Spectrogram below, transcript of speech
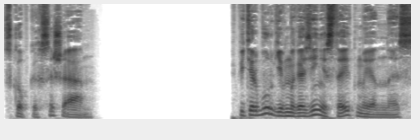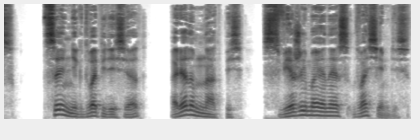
В скобках США. В Петербурге в магазине стоит майонез. Ценник 2,50, а рядом надпись «Свежий майонез 2,70».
